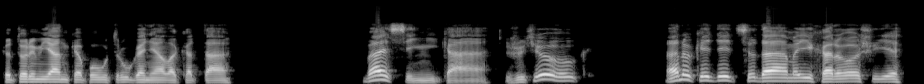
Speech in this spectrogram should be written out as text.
которым Янка поутру гоняла кота. — Васенька, жучок, а ну-ка идите сюда, мои хорошие,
